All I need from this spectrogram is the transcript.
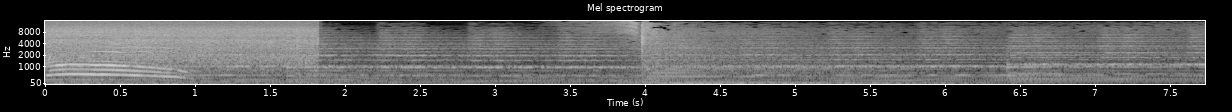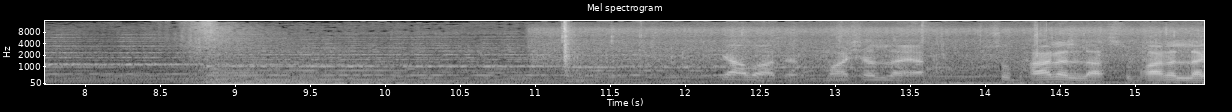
क्या बात है? माशाल्लाह यार। सुबहान अल्लाह सुबहान अल्लाह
